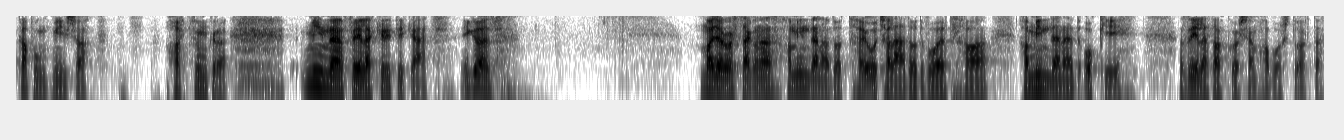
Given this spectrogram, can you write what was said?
kapunk mi is a arcunkra mindenféle kritikát. Igaz? Magyarországon, ha minden adott, ha jó családod volt, ha, ha mindened oké, okay, az élet akkor sem habostorta.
